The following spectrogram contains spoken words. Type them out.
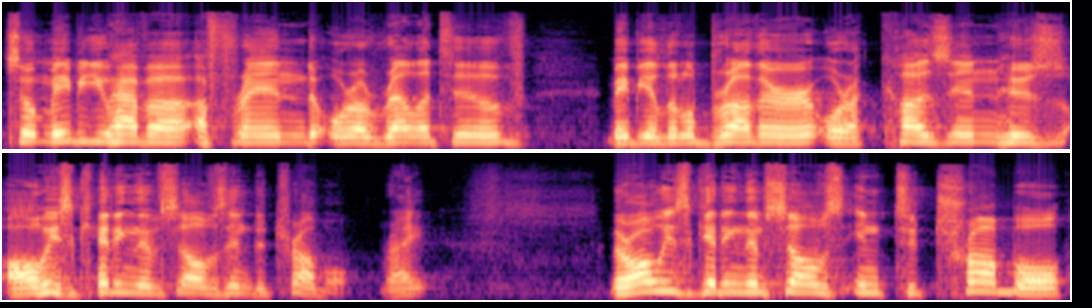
so maybe you have a, a friend or a relative, maybe a little brother or a cousin who's always getting themselves into trouble, right? They're always getting themselves into trouble.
